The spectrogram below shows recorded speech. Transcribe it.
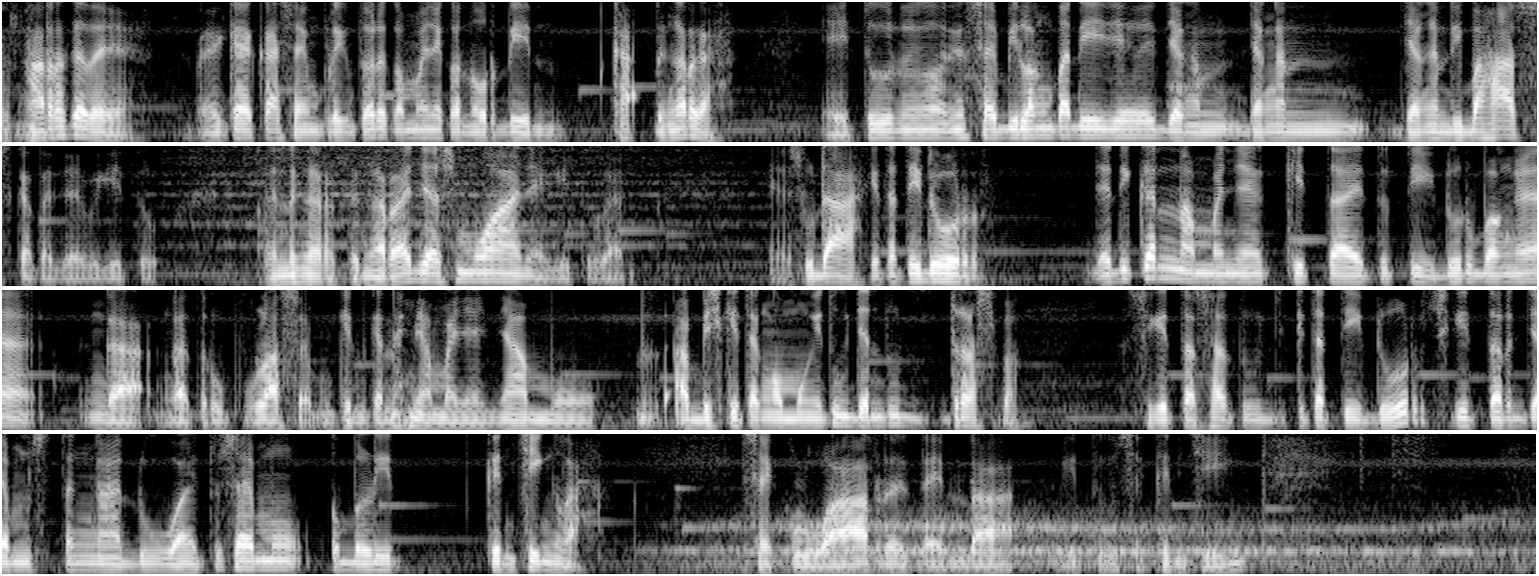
dengar katanya kayak kakak saya yang paling tua namanya Kak Nurdin. Kak dengar gak ya itu yang saya bilang tadi jangan jangan jangan dibahas katanya begitu. Kalian dengar dengar aja semuanya gitu kan. Ya sudah kita tidur. Jadi kan namanya kita itu tidur bang ya nggak nggak terupulas ya. mungkin karena namanya nyamuk. Habis kita ngomong itu hujan tuh deras bang. Sekitar satu kita tidur sekitar jam setengah dua itu saya mau kebelit kencing lah. Saya keluar dari tenda gitu saya kencing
